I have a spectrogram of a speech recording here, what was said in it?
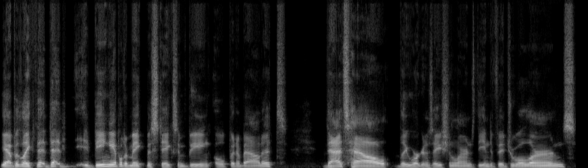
yeah but like that that being able to make mistakes and being open about it that's how the organization learns the individual learns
